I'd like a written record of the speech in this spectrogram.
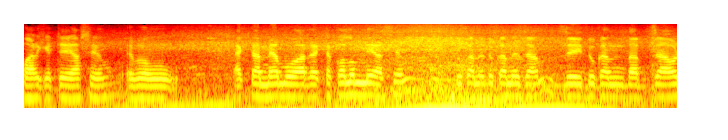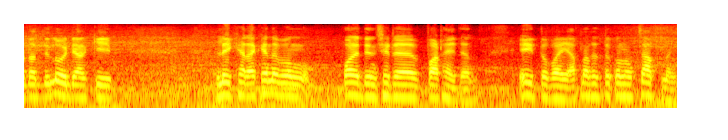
মার্কেটে আসেন এবং একটা মেমো আর একটা কলম নিয়ে আসেন। দোকানে দোকানে যান। যে দোকানদার যা অর্ডার দিল, ওইটা আর কি লেখা রাখেন এবং পরের দিন সেটা পাঠাই দেন। এই তো ভাই, আপনাদের তো কোনো চাপ নাই।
